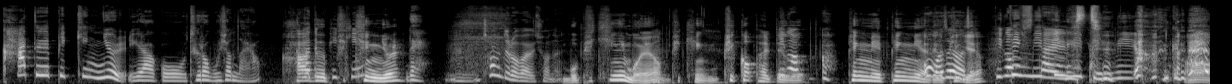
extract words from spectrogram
카드 picking률이라고 들어보셨나요? 카드, 카드 picking? picking률? 네. 음, 처음 들어봐요 저는. 뭐 picking이 뭐예요? picking. Pick up 할 때 pick up. 그 pick me pick me 어, 해야 맞아요, pick이에요? Pick up 스타일리스트. Pick me, pick me. 어.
